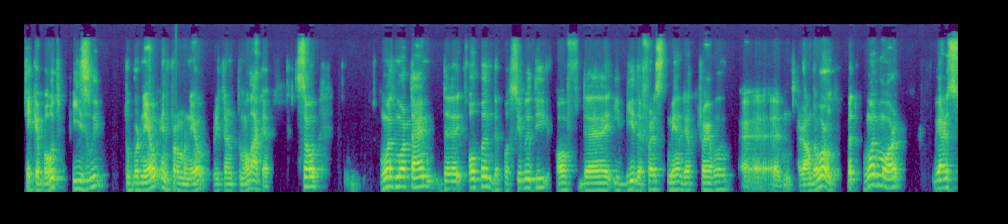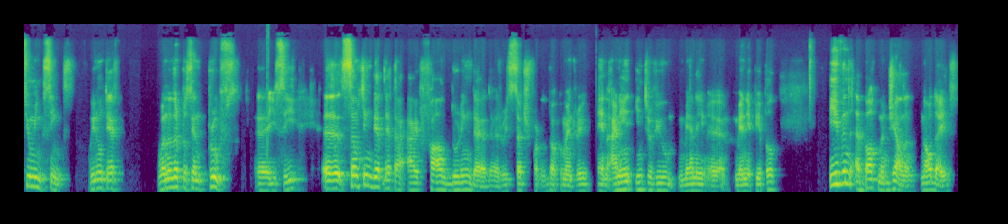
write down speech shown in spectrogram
take a boat easily to Borneo and from Borneo return to Malacca. So one more time, they open the possibility of the he be the first man that travel uh, um, around the world. But one more, we are assuming things. We don't have 100% proofs, uh, you see. Uh, something that, that I found during the, the research for the documentary, and I interview many, uh, many people, even about Magellan nowadays,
